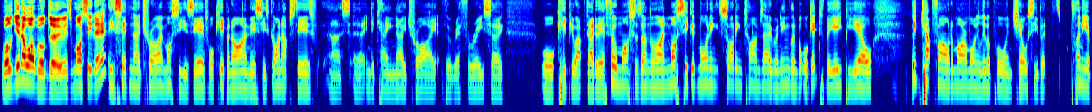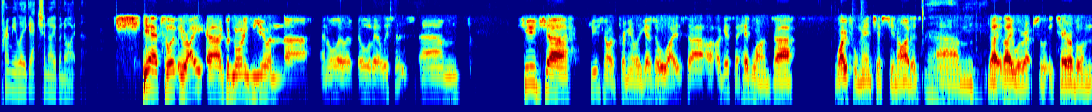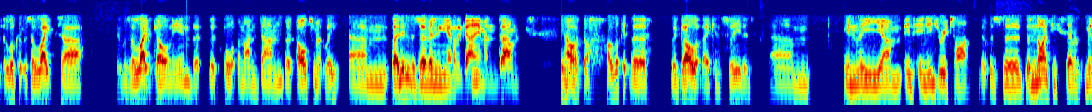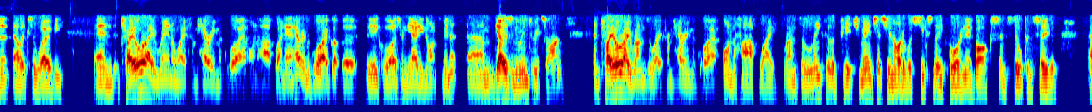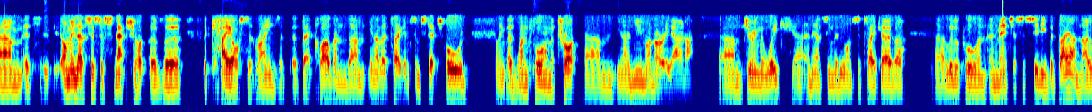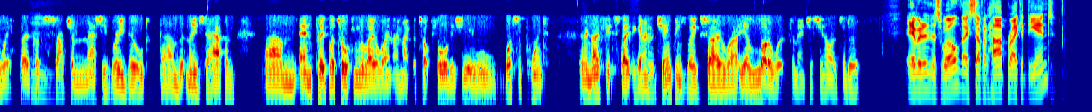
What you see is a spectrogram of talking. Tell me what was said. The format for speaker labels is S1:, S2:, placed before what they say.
S1: Well, you know what we'll do? Is Mossy there?
S2: He said no try. Mossy is there. We'll keep an eye on this. He's gone upstairs uh, uh, indicating no try, the referee. So we'll keep you updated there. Phil Moss is on the line. Mossy, good morning. Exciting times over in England, but we'll get to the EPL. Big cup final tomorrow morning, Liverpool and Chelsea, but plenty of Premier League action overnight.
S3: Yeah, absolutely, Ray. Uh, good morning to you and uh, and all of, all of our listeners. Um, huge uh, huge night of Premier League as always. Uh, I, I, guess the headlines are woeful Manchester United. Oh, um, they, they, were absolutely terrible. And look, it was a late uh, it was a late goal in the end that, that brought them undone. But ultimately, um, they didn't deserve anything out of the game. And um, you know, I, I, look at the the goal that they conceded. Um, in the um, in, in injury time, it was the, the 97th minute. Alex Iwobi and Traore ran away from Harry Maguire on halfway. Now, Harry Maguire got the, the equaliser in the 89th minute, um, goes into injury time, and Traore runs away from Harry Maguire on halfway, runs the length of the pitch. Manchester United was 6v4 in their box and still conceded. Um, it's, I mean, that's just a snapshot of the, the chaos that reigns at, at that club. And, um, you know, they've taken some steps forward. I think they'd won four on the trot. Um, you know, new minority owner um, during the week, uh, announcing that he wants to take over uh, Liverpool and, and, Manchester City. But they are nowhere. They've got mm. such a massive rebuild um, that needs to happen. Um, and people are talking, will they or won't they make the top four this year? Well, what's the point? They're in no fit state to go into the Champions League. So, uh, yeah, a lot of work for Manchester United to do.
S1: Everton as well. They suffered heartbreak at the end.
